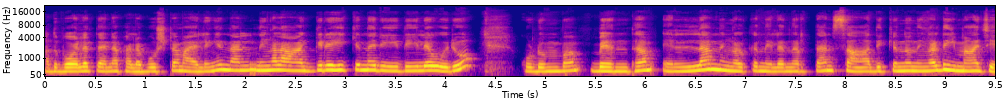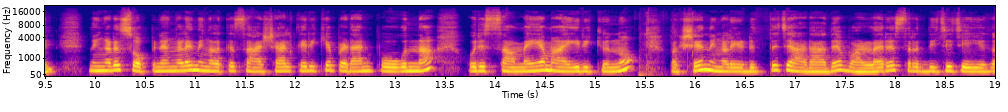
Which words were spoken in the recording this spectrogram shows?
അതുപോലെ തന്നെ ഫലപുഷ്ടമായ അല്ലെങ്കിൽ നിങ്ങൾ ആഗ്രഹിക്കുന്ന രീതിയിലെ ഒരു കുടുംബം ബന്ധം എല്ലാം നിങ്ങൾക്ക് നിലനിർത്താൻ സാധിക്കുന്നു. നിങ്ങളുടെ ഇമാജിൻ നിങ്ങളുടെ സ്വപ്നങ്ങളെ നിങ്ങൾക്ക് സാക്ഷാത്കരിക്കപ്പെടാൻ പോകുന്ന ഒരു സമയമായിരിക്കുന്നു. പക്ഷേ നിങ്ങൾ എടുത്തു ചാടാതെ വളരെ ശ്രദ്ധിച്ച് ചെയ്യുക.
